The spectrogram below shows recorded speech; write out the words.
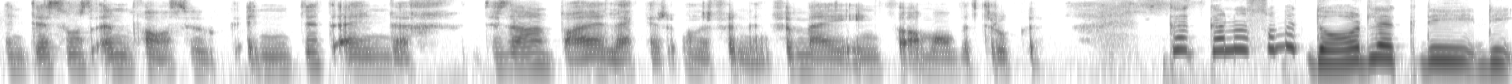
En dis ons invalshoek en dit eindig. Dis dan baie lekker ondervinding vir my en vir almal betrokke. Kan kan ons sommer dadelik die die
